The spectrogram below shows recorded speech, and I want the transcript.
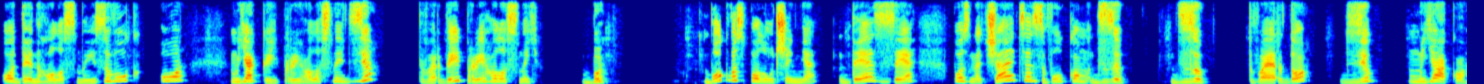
Один голосний звук О, м'який приголосний дз, твердий приголосний Б. Буквосполучення ДЗ позначається звуком дз. Дз твердо, дз м'яко.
